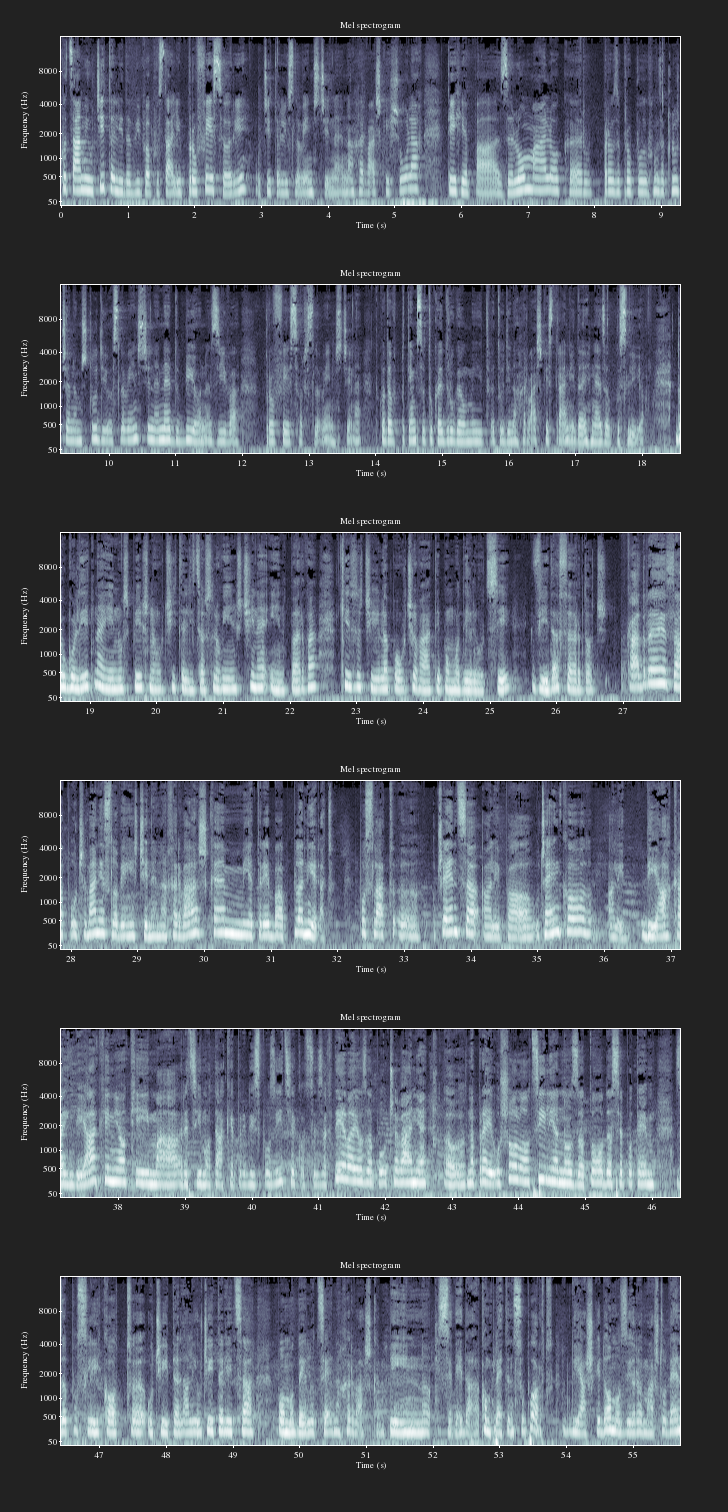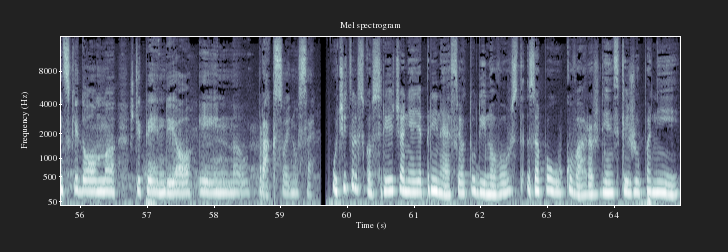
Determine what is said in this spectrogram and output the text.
Kot sami učitelji, da bi pa postali profesori, učitelji slovenščine na hrvaških šolah. Teh je pa zelo malo, ker pravzaprav po zaključenem študiju slovenščine ne dobijo naziva profesor slovenščine. Tako da potem so tukaj druge omejitve tudi na hrvaški strani, da jih ne zaposlijo. Dolgoletna in uspešna učiteljica slovenščine in prva, ki je začela poučevati po modelu C, Vida Srdoč. Kadre za poučevanje slovenščine na Hrvaškem je treba planirati poslati uh, učenca ali pa učenko ali dijaka in dijakinjo, ki ima recimo take predispozicije, kot se zahtevajo za poučevanje, uh, naprej v šolo, ciljeno za to, da se potem zaposli kot uh, učitelj ali učiteljica po modelu C na Hrvaškem. In uh, seveda kompleten suport, dijaški dom oziroma študentski dom, štipendijo in uh, prakso in vse. Učiteljsko srečanje je prineslo tudi novost za pouk v Varaždinski županiji.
